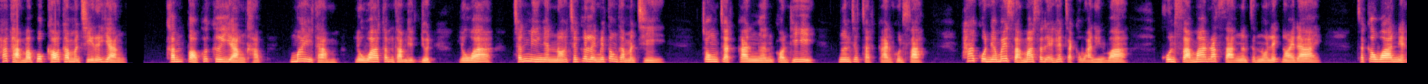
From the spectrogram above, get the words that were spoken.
ถ้าถามว่าพวกเขาทำบัญชีหรือยังคำตอบก็คือยังครับ ไม่ทำหรือว่าทำทำหยุดหยุดหรือว่าฉันมีเงินน้อยฉันก็เลยไม่ต้องทำบัญชี จงจัดการเงินก่อนที่เงินจะจัดการคุณซะ ถ้าคุณยังไม่สามารถแสดงให้จักรวาลเห็นว่า คุณสามารถรักษาเงินจำนวนเล็กน้อยได้ จักรวาลเนี่ย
